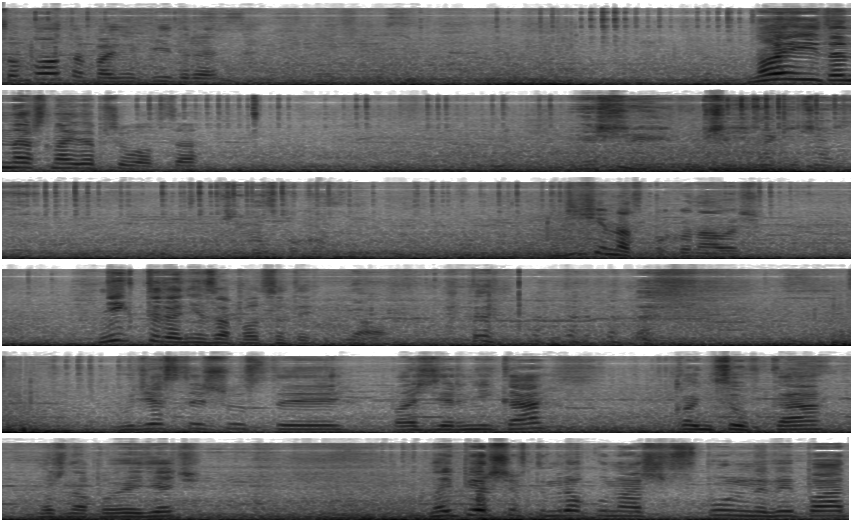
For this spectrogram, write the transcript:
Sobota, panie Pidre. No i ten nasz najlepszy łowca. Jeszcze przyjdzie taki czas, że nas pokona. Dzisiaj nas pokonałeś. Nikt tyle nie zapał co ty. No. 26 października, końcówka, można powiedzieć. No i pierwszy w tym roku nasz wspólny wypad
